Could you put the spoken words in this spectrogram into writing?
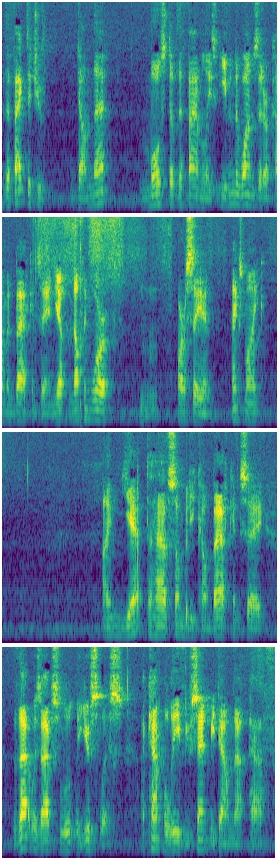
The fact that you've done that most of the families even the ones that are coming back and saying yep nothing worked Mhm. are saying thanks Mike. I'm yet to have somebody come back and say that was absolutely useless I can't believe you sent me down that path.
